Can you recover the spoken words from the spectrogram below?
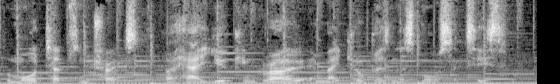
for more tips and tricks for how you can grow and make your business more successful.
